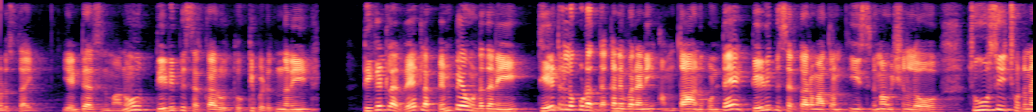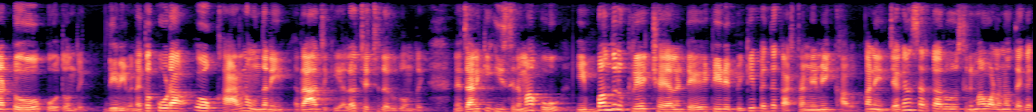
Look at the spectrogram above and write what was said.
నడుస్తాయి. ఎన్టీఆర్ సినిమాను టీడీపీ సర్కారు తొక్కి పెడుతుందని టికెట్ల రేట్ల పెంపే ఉండదని థియేటర్లు కూడా దక్కనివ్వరని అంతా అనుకుంటే టీడీపీ సర్కారు మాత్రం ఈ సినిమా విషయంలో చూసి చూడనట్టు పోతుంది. దీని వెనుక కూడా ఓ కారణం ఉందని రాజకీయాల్లో చర్చ జరుగుతుంది. నిజానికి ఈ సినిమాకు ఇబ్బందులు క్రియేట్ చేయాలంటే టీడీపీకి పెద్ద కష్టమేమీ కాదు. కానీ జగన్ సర్కారు సినిమా వాళ్ళను తెగ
